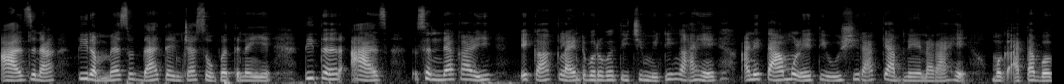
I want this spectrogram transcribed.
आज ना ती रम्यासुद्धा त्यांच्यासोबत नाही आहे ती तर आज संध्याकाळी एका क्लायंटबरोबर तिची मीटिंग आहे आणि त्यामुळे ती उशिरा कॅबने येणार आहे. मग आता बघ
